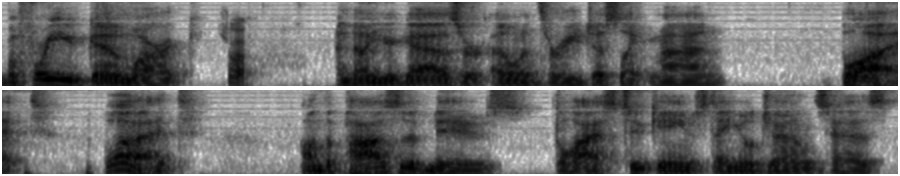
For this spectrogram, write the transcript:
Before you go, Mark, Sure. I know your guys are 0 and 3, just like mine. But, but on the positive news, the last two games, Daniel Jones has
